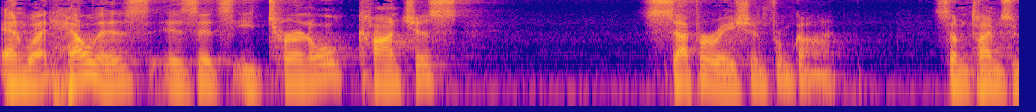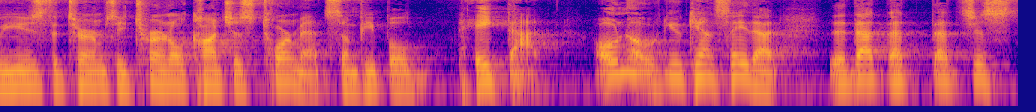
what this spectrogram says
And what hell is, is it's eternal, conscious separation from God. Sometimes we use the terms eternal conscious torment. Some people hate that. Oh no, you can't say that. That that that just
